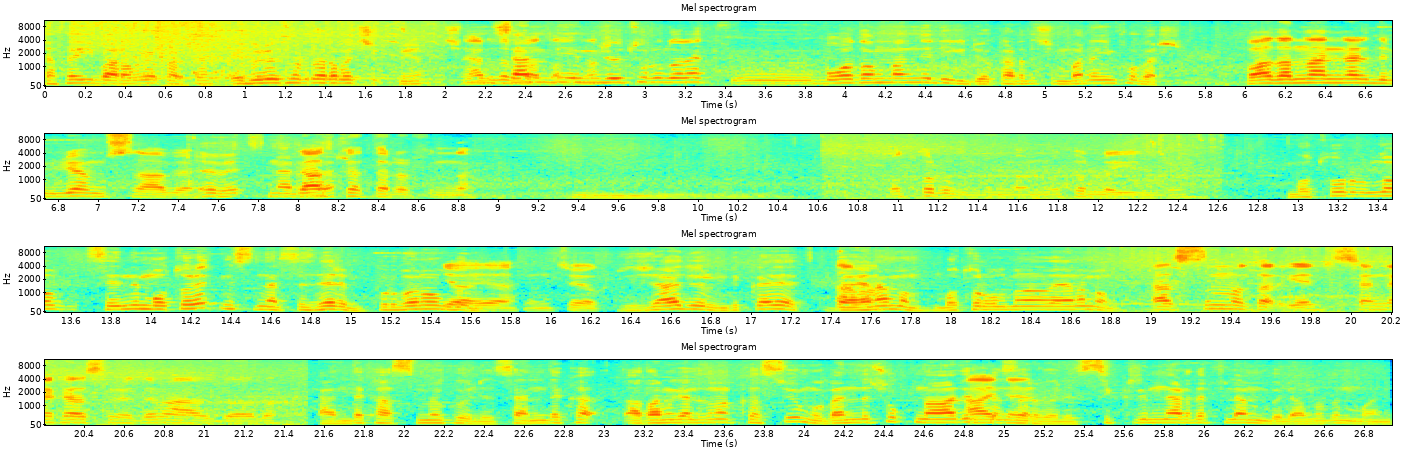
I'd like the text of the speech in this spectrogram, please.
Şaka gibi araba yok arkadaşlar. Emülatörde araba çıkmıyor. Şimdi Nerede bu sen bir adamlar? emülatör olarak e, bu adamlar nereye gidiyor kardeşim? Bana info ver. Bu adamlar nerede biliyor musun abi? Evet, neredeler? Gazka tarafında. Hmm. Motor buldum ben motorla geziyorum. Motorla seni motor etmesinler sizlerim. Kurban oldum. Yok yok sıkıntı yok. Rica ediyorum dikkat et. Tamam. Dayanamam. Motor olmana dayanamam. Kastım motor. Gerçi sende kasmıyor değil mi abi doğru. Bende kasma yok öyle. Sende ka- adam geldiği zaman kasıyor mu? Bende çok nadir Aynen. kasar böyle. Screamlerde falan böyle anladın mı hani?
